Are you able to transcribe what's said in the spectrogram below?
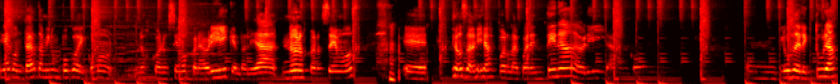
Quería contar también un poco de cómo nos conocemos con Abril, que en realidad no nos conocemos. Eh, somos amigas por la cuarentena. Abril arrancó un, club de lectura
